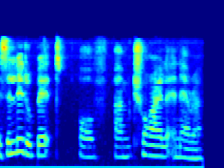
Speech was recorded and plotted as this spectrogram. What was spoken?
it's a little bit of um, trial and error.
